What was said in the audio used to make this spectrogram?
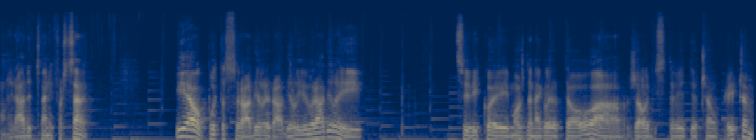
Oni rade 24-7. I evo puta su radili, radili i uradili i svi vi koji možda ne gledate ovo, a želi biste vidjeti o čemu pričam,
